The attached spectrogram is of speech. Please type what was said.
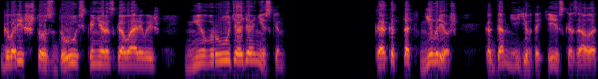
Говоришь, что с Дуськой не разговариваешь. Не вру, дядя Анискин. Как это так не врешь, когда мне Евдокия сказала,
